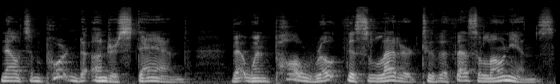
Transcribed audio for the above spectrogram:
Now, it's important to understand that when Paul wrote this letter to the Thessalonians,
